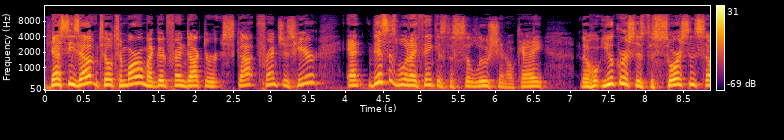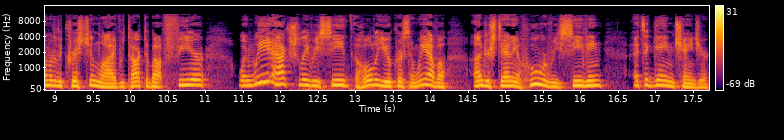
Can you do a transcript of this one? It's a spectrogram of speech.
Jesse's out until tomorrow. My good friend Dr. Scott French is here. And this is what I think is the solution, okay? The Eucharist is the source and summit of the Christian life. We talked about fear. When we actually receive the Holy Eucharist and we have a understanding of who we're receiving, it's a game changer.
